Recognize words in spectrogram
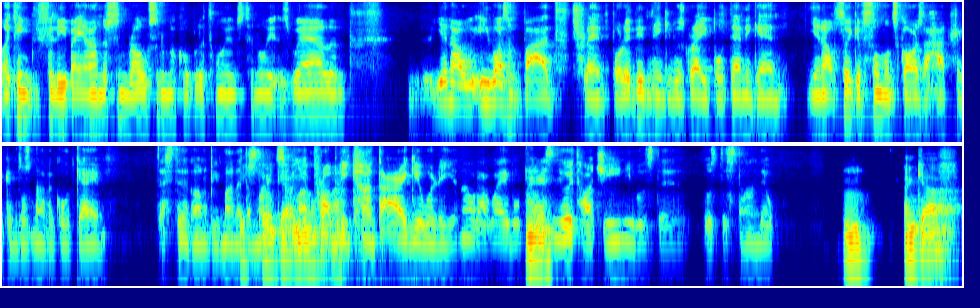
I think Felipe Anderson roasted him a couple of times tonight as well. And you know, he wasn't bad, Trent, but I didn't think he was great. But then again, you know, it's like if someone scores a hat trick and doesn't have a good game, they're still going to be man of the match. So you probably can't argue with it, you know, that way. But personally, mm. I thought Gini was the was the standout. Mm. And Gav?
